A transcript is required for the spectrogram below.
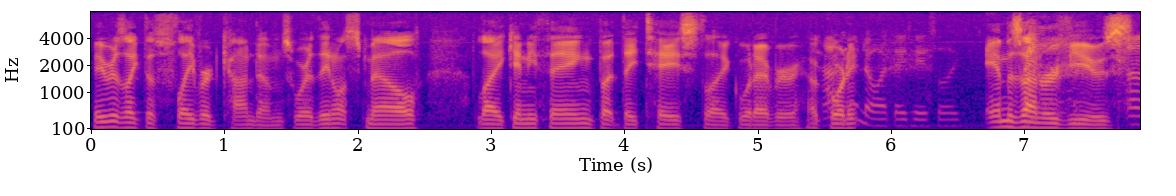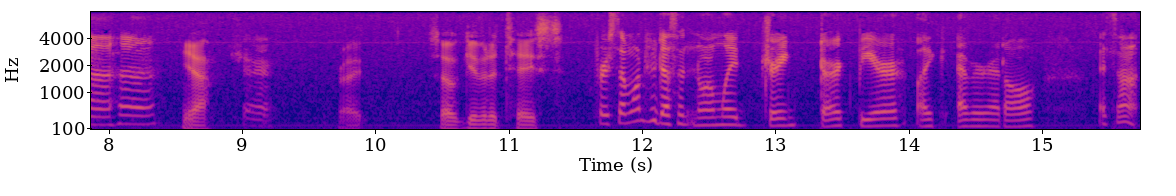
Maybe it's like those flavored condoms where they don't smell like anything, but they taste like whatever. I According don't know what they taste like. Amazon reviews. Uh huh. Yeah. Sure. Right. So give it a taste. For someone who doesn't normally drink dark beer like ever at all, it's not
